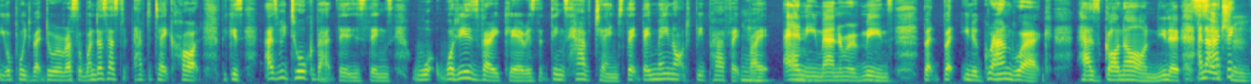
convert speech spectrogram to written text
your point about dora russell one does has to have to take heart because as we talk about these things what, what is very clear is that things have changed. They, they may not be perfect Mm. by any manner of means but but you know groundwork has gone on you know and so i think true.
